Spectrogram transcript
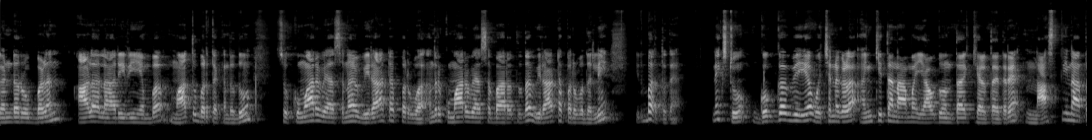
ಗಂಡರೊಬ್ಬಳನ್ ಆಳಲಾರಿರಿ ಎಂಬ ಮಾತು ಬರ್ತಕ್ಕಂಥದ್ದು, ಸೊ ಕುಮಾರವ್ಯಾಸನ ವಿರಾಟ ಪರ್ವ, ಅಂದರೆ ಕುಮಾರವ್ಯಾಸ ಭಾರತದ ವಿರಾಟ ಪರ್ವದಲ್ಲಿ ಇದು ಬರ್ತದೆ. ನೆಕ್ಸ್ಟು, ಗೊಗ್ಗವ್ಯೆಯ ವಚನಗಳ ಅಂಕಿತ ನಾಮ ಯಾವುದು ಅಂತ ಕೇಳ್ತಾ ಇದ್ದಾರೆ, ನಾಸ್ತಿನಾಥ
